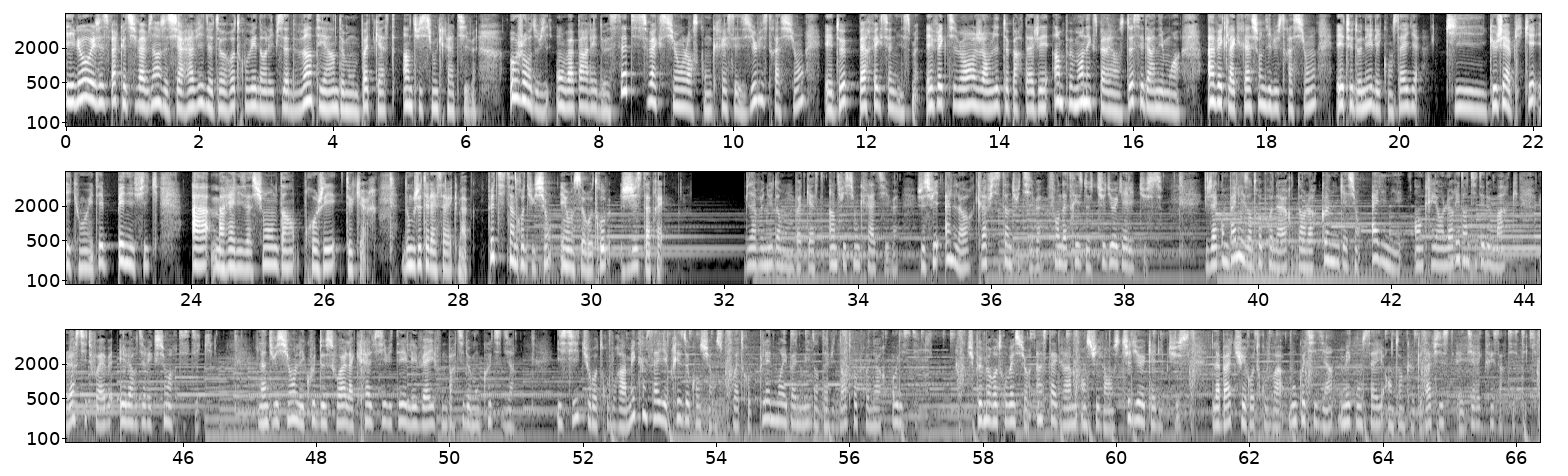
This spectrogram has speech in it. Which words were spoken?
Hello et j'espère que tu vas bien. Je suis ravie de te retrouver dans l'épisode 21 de mon podcast Intuition créative. Aujourd'hui, on va parler de satisfaction lorsqu'on crée ses illustrations et de perfectionnisme. Effectivement, j'ai envie de te partager un peu mon expérience de ces derniers mois avec la création d'illustrations et te donner les conseils que j'ai appliqués et qui ont été bénéfiques à ma réalisation d'un projet de cœur. Donc je te laisse avec ma petite introduction et on se retrouve juste après. Bienvenue dans mon podcast Intuition créative. Je suis Anne-Laure, graphiste intuitive, fondatrice de Studio Eucalyptus. J'accompagne les entrepreneurs dans leur communication alignée en créant leur identité de marque, leur site web et leur direction artistique. L'intuition, l'écoute de soi, la créativité et l'éveil font partie de mon quotidien. Ici, tu retrouveras mes conseils et prises de conscience pour être pleinement épanoui dans ta vie d'entrepreneur holistique. Tu peux me retrouver sur Instagram en suivant Studio Eucalyptus. Là-bas, tu y retrouveras mon quotidien, mes conseils en tant que graphiste et directrice artistique.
